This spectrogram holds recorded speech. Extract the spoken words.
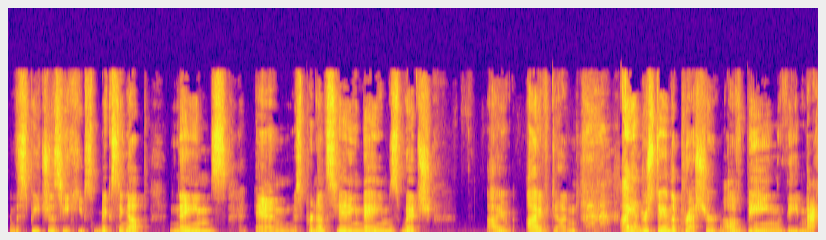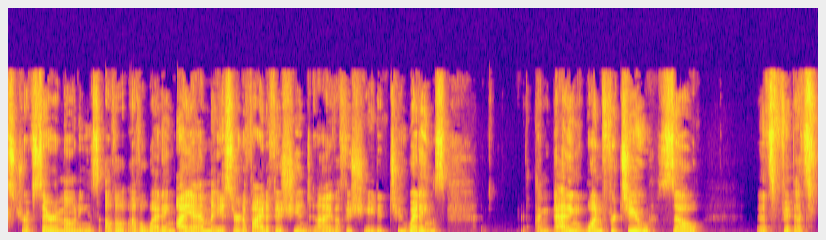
and the speeches he keeps mixing up names and mispronunciating names which I've I've done. I understand the pressure of being the master of ceremonies of a, of a wedding. I am a certified officiant, and I've officiated two weddings. I'm batting one for two, so that's that's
